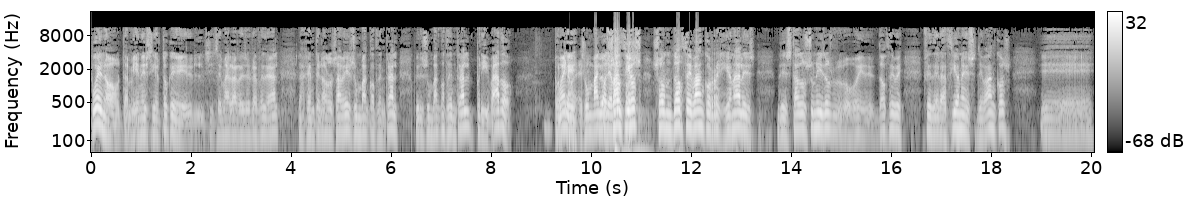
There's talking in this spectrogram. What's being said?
Bueno, también es cierto que el sistema de la Reserva Federal, la gente no lo sabe, es un banco central, pero es un banco central privado. Porque bueno, es un banco los de socios son 12 bancos regionales de Estados Unidos, 12 federaciones de bancos eh,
